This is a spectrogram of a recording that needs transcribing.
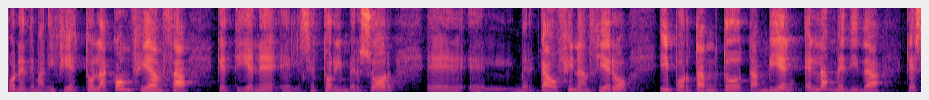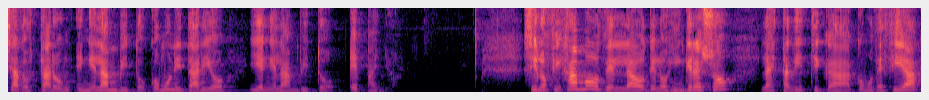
pone de manifiesto la confianza que tiene el sector inversor, eh, el mercado financiero y, por tanto, también en las medidas que se adoptaron en el ámbito comunitario y en el ámbito español. Si nos fijamos del lado de los ingresos, la estadística, como decía,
